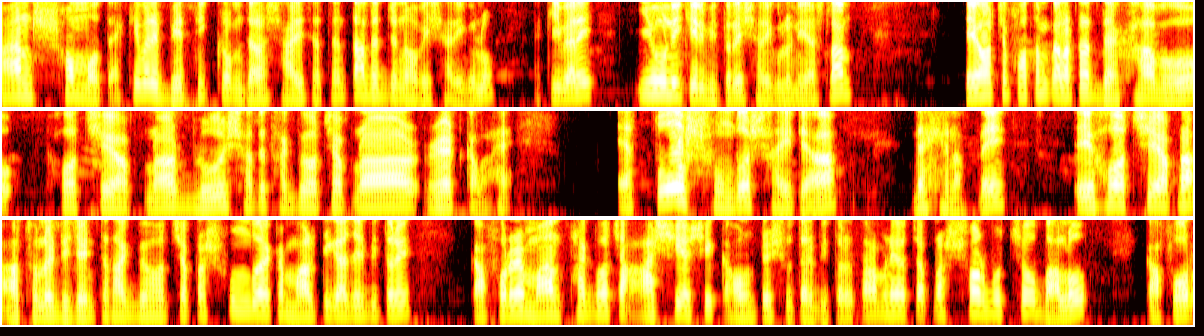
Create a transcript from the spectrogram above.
মানসম্মত, একেবারে ব্যতিক্রম যারা শাড়ি চাচ্ছেন, তাদের জন্য হবে শাড়িগুলো। একেবারে ইউনিকের ভিতরে শাড়িগুলো নিয়ে আসলাম। এ হচ্ছে প্রথম কালারটা দেখাবো, হচ্ছে আপনার ব্লু এর সাথে থাকবে হচ্ছে আপনার রেড কালার হ্যাঁ এত সুন্দর শাড়িটা দেখেন আপনি। এ হচ্ছে আপনার আঁচলের ডিজাইনটা থাকবে হচ্ছে আপনার সুন্দর একটা মাল্টি গাজের ভিতরে। কাপড়ের মান থাকবে হচ্ছে আশি আশি কাউন্টের সুতার ভিতরে। তার মানে হচ্ছে আপনার সর্বোচ্চ ভালো কাপড়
